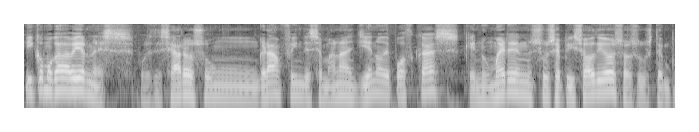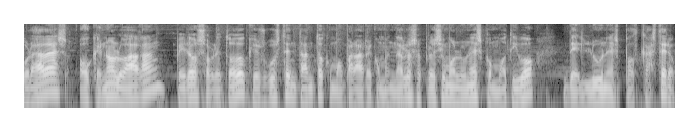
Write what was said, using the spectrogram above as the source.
Y como cada viernes, pues desearos un gran fin de semana lleno de podcasts que numeren sus episodios o sus temporadas o que no lo hagan, pero sobre todo que os gusten tanto como para recomendarlos el próximo lunes con motivo del lunes podcastero.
